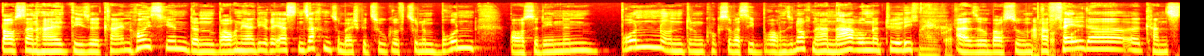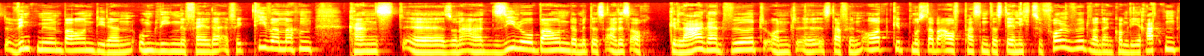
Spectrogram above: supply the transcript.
baust dann halt diese kleinen Häuschen, dann brauchen die halt ihre ersten Sachen, zum Beispiel Zugriff zu einem Brunnen, baust du denen einen Brunnen und dann guckst du, was sie brauchen sie noch, Na, Nahrung natürlich. Also baust du ein paar. Felder, äh, kannst Windmühlen bauen, die dann umliegende Felder effektiver machen, kannst äh, so eine Art Silo bauen, damit das alles auch gelagert wird und äh, es dafür einen Ort gibt, musst aber aufpassen, dass der nicht zu voll wird, weil dann kommen die Ratten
